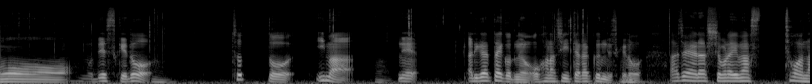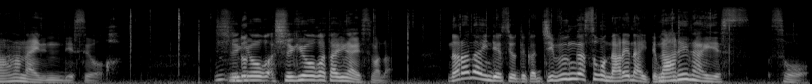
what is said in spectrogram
おですけど、うん。ちょっと今ねありがたいことにお話しいただくんですけど、あじゃあやらせてもらいますとはならないんですよ。修行が修行が足りないですまだ。ならないんですよっていうか自分がそうなれないってこと？なれないです。そ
